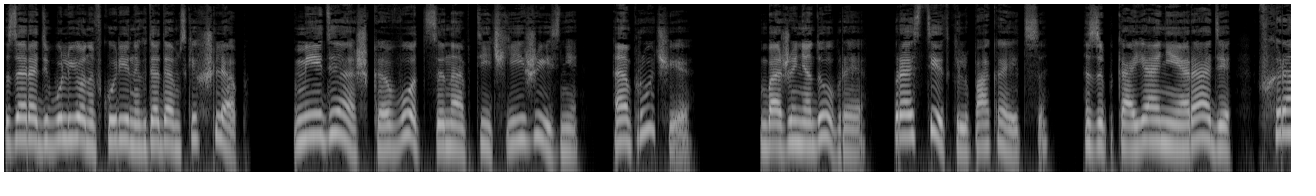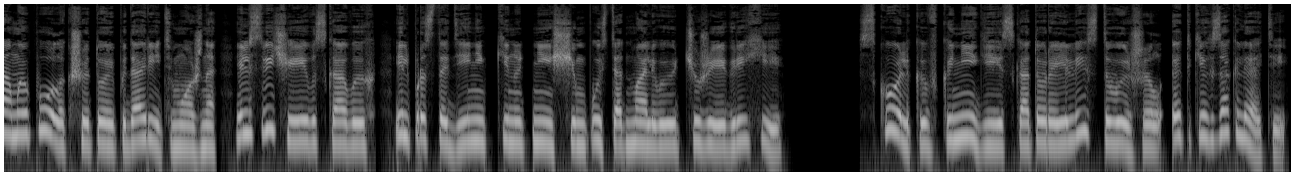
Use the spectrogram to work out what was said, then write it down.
заради бульонов куриных да дамских шляп. Медяшка — вот цена птичьей жизни. А прочее? Божиня добрая, простит, коль покается. За покаяние ради в храм и полок шитой подарить можно, или свечей восковых, или просто денег кинуть нищим, пусть отмаливают чужие грехи. Сколько в книге, из которой лист вышел, этаких заклятий?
